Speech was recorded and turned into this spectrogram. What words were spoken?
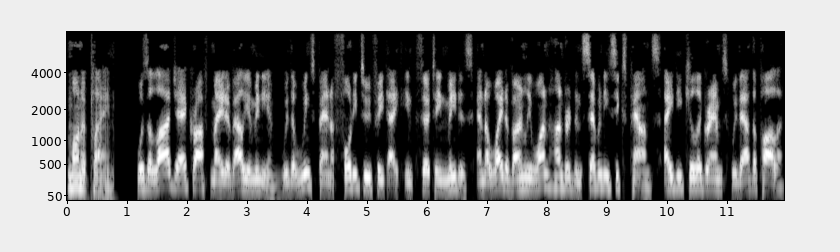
monoplane was a large aircraft made of aluminium, with a wingspan of 42 feet 8 in 13 meters and a weight of only 176 pounds 80 kilograms without the pilot.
